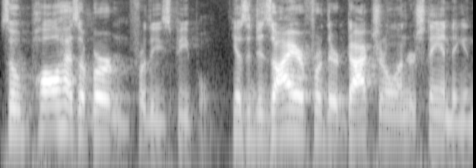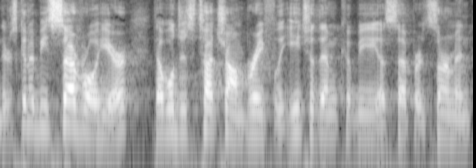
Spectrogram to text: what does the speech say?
So Paul has a burden for these people. He has a desire for their doctrinal understanding, and there's going to be several here that we'll just touch on briefly. Each of them could be a separate sermon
